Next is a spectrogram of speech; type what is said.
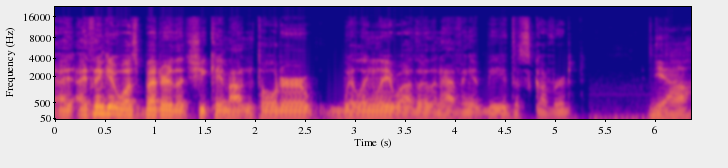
I, I think it was better that she came out and told her willingly, rather than having it be discovered. Yeah.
